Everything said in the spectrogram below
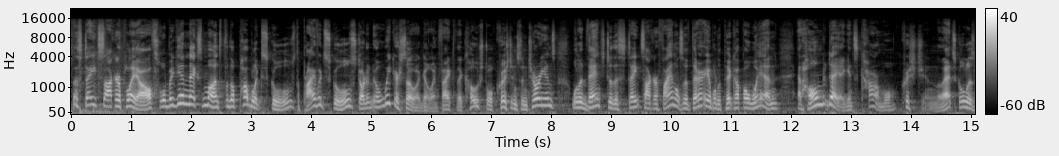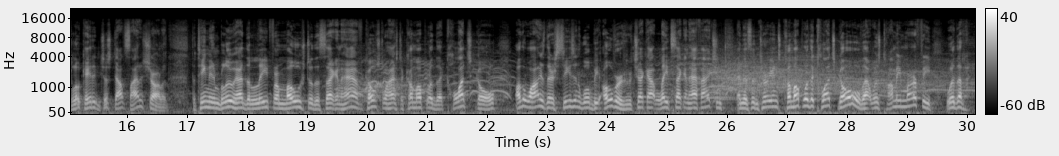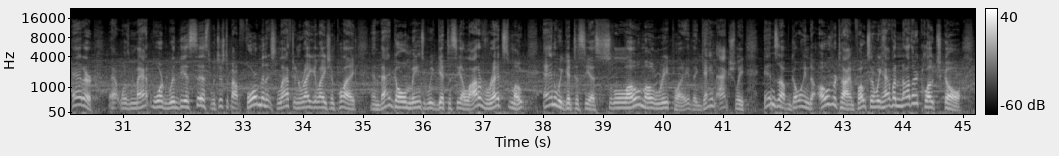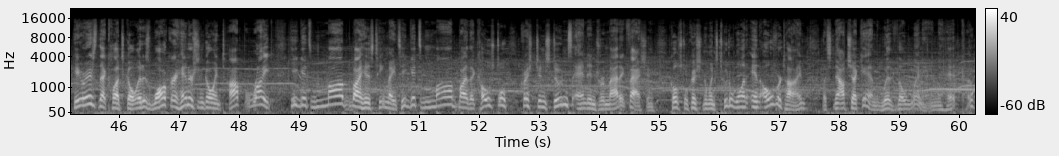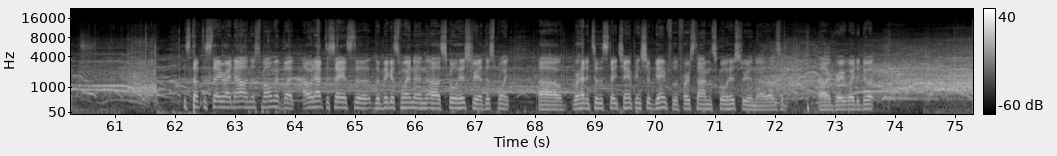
The state soccer playoffs will begin next month for the public schools. The private schools started a week or so ago. In fact, the Coastal Christian Centurions will advance to the state soccer finals if they're able to pick up a win at home today against Carmel Christian. That school is located just outside of Charlotte. The team in blue had the lead for most of the second half. Coastal has to come up with a clutch goal. Otherwise, their season will be over. We check out late second half action, and the Centurions come up with a clutch goal. That was Tommy Murphy with header. That was Matt Ward with the assist with just about four minutes left in regulation play. And that goal means we get to see a lot of red smoke and we get to see a slow-mo replay. The game actually ends up going to overtime, folks, and we have another clutch goal. Here is that clutch goal. It is Walker Henderson going top right. He gets mobbed by his teammates. He gets mobbed by the Coastal Christian students, and in dramatic fashion, Coastal Christian wins 2 to 1 in overtime. Let's now check in with the winning head coach. It's tough to say right now in this moment, but I would have to say it's the, the biggest win in uh, school history at this point. Uh, we're headed to the state championship game for the first time in school history, and uh, that was a, a great way to do it.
